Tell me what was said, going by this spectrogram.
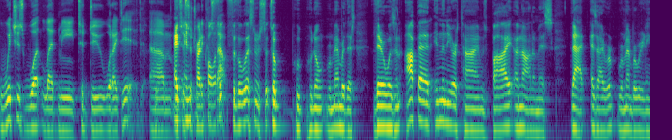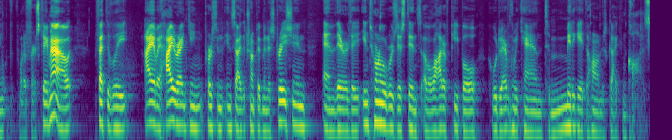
which is what led me to do what I did, um, which is to try to call it for, out. For the listeners so, so who, who don't remember this, there was an op ed in the New York Times by Anonymous that, as I re- remember reading it when it first came out, effectively, I am a high ranking person inside the Trump administration, and there is an internal resistance of a lot of people who will do everything we can to mitigate the harm this guy can cause.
